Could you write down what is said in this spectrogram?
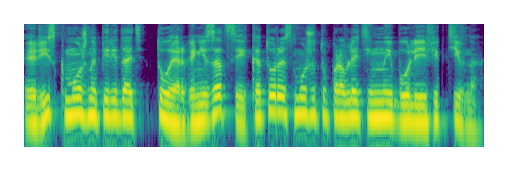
Риск можно передать той организации, которая сможет управлять им наиболее эффективно.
